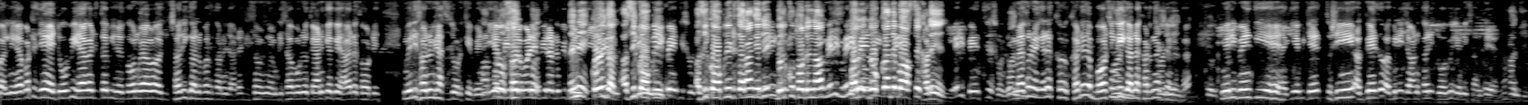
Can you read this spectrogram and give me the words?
ਗੱਲ ਨਹੀਂ ਹੈ ਬਟ ਜੇ ਜੋ ਵੀ ਹੈਗਾ ਜਿੱਦਾਂ ਵੀ ਹੈਗਾ ਹੁਣ ਮੈਂ ਸਾਰੀ ਗੱਲਬਾਤ ਕਰਨ ਜਾ ਰਿਹਾ ਜਿਸ ਤਰ੍ਹਾਂ ਐਮਡੀ ਸਾਹਿਬ ਉਹਨੂੰ ਕਹਿਣਗੇ ਕਿ ਹਾਇਰ ਅਥਾਰਟੀ ਮੇਰੀ ਸਾਨੂੰ ਵੀ ਹੱਥ ਜੋੜ ਕੇ ਬੇਨਤੀ ਹੈ ਵੀਰਾਂ ਵਾਲੇ ਵੀਰਾਂ ਨੂੰ ਵੀ ਨਹੀਂ ਨਹੀਂ ਬੇਨਤੀ ਹੈ। ਕੋਈ ਗੱਲ ਅਸੀਂ ਕੋਆਪਰੇਟ। ਅਸੀਂ ਕੋਆਪਰੇਟ ਕਰਾਂਗੇ ਜੀ ਬਿਲਕੁਲ ਤੁਹਾਡੇ ਨਾਲ ਪਰ ਲੋਕਾਂ ਦੇ ਵਾਸਤੇ ਖੜੇ ਹਾਂ ਜੀ। ਮੇਰੀ ਬੇਨਤੀ ਸੁਣ ਲਓ। ਮੈਂ ਤੁਹਾਨੂੰ ਇਹ ਕਹਿੰਦਾ ਖੜੇ ਤਾਂ ਬਹੁਤ ਚੰਗੀ ਗੱਲ ਖੜਨਾ ਚਾਹੀਦਾ। ਮੇਰੀ ਬੇਨਤੀ ਇਹ ਹੈਗੀ ਵੀ ਜੇ ਤੁਸੀਂ ਅੱਗੇ ਤੋਂ ਅਗਲੀ ਜਾਣਕਾਰੀ ਜੋ ਵੀ ਲੈਣੀ ਚਾਹੁੰਦੇ ਆ ਹਾਂਜੀ।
